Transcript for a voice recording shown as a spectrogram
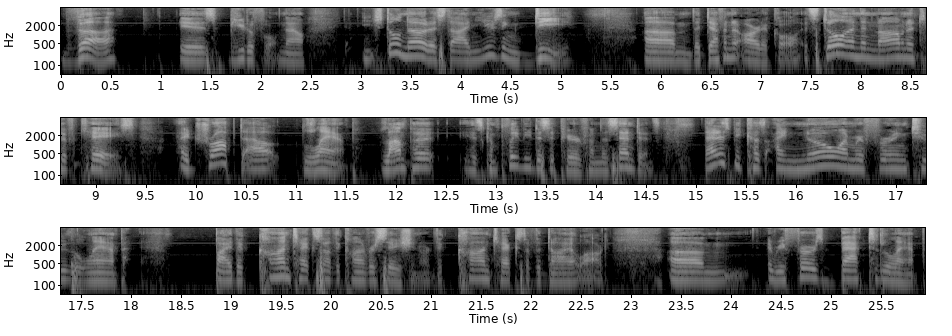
The is beautiful. Now, you still notice that I'm using die um, the definite article. It's still in the nominative case. I dropped out lamp. Lampe has completely disappeared from the sentence. That is because I know I'm referring to the lamp by the context of the conversation or the context of the dialogue. Um, it refers back to the lamp.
